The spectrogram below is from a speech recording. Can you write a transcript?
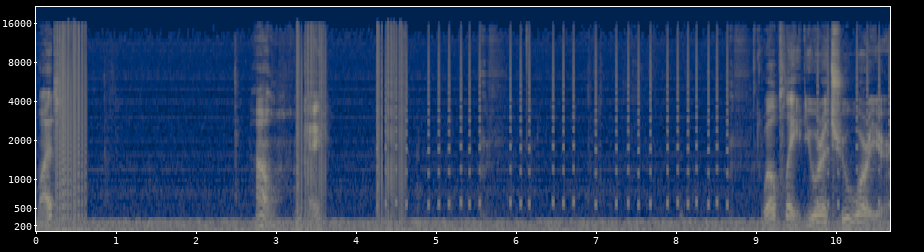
What? Oh, okay. Well played. You are a true warrior.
